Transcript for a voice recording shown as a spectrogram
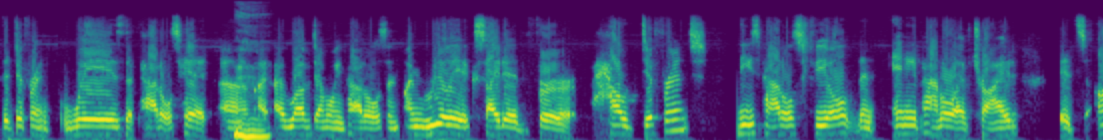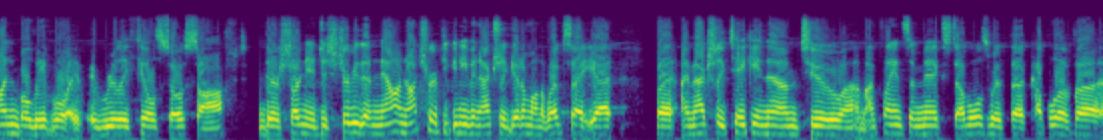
the different ways that paddles hit um, I, I love demoing paddles and i'm really excited for how different these paddles feel than any paddle i've tried it's unbelievable. It, it really feels so soft. They're starting to distribute them now. I'm not sure if you can even actually get them on the website yet, but I'm actually taking them to. Um, I'm playing some mixed doubles with a couple of uh,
